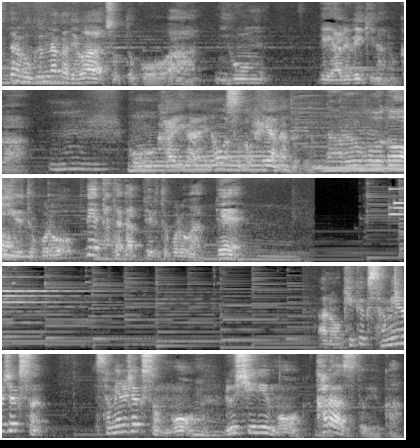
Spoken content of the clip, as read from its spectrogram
だから僕の中ではちょっとこうああ日本でやるべきなのかうん。こう海外のそのフェアな部分なるほど。っていうところで戦ってるところがあってあの結局サミュエル・ジャクソンサミュエル・ジャクソンも、ルーシー・リュウもカラーズというか、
